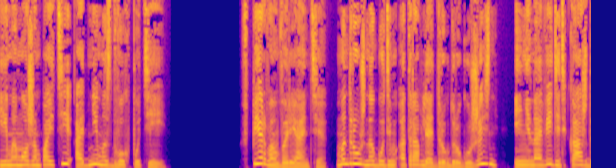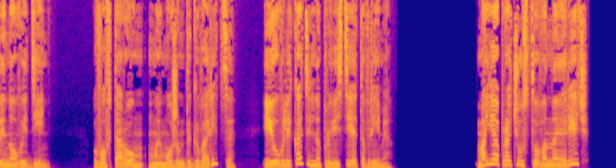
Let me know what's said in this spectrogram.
и мы можем пойти одним из двух путей. В первом варианте мы дружно будем отравлять друг другу жизнь и ненавидеть каждый новый день. Во втором мы можем договориться и увлекательно провести это время. Моя прочувствованная речь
